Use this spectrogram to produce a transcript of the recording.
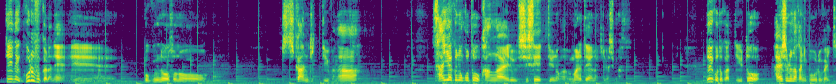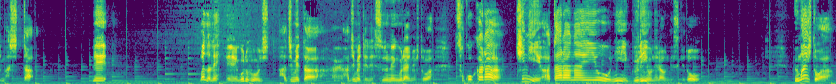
っていうね、ゴルフからね、えー、僕のその、危機管理っていうかな、最悪のことを考える姿勢っていうのが生まれたような気がします。どういうことかっていうと、林の中にボールが行きました。で、まだね、えー、ゴルフを始めた、初めてね、数年ぐらいの人は、そこから木に当たらないようにグリーンを狙うんですけど、上手い人は、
